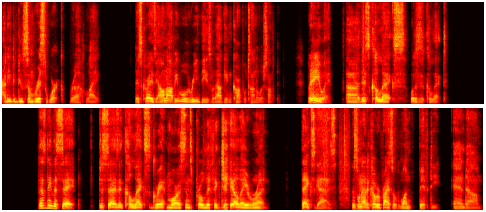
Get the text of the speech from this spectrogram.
I need to do some wrist work, bruh. Like, it's crazy. I don't know how people read these without getting carpal tunnel or something. But anyway, uh, this collects. What does it collect? Doesn't even say just says it collects Grant Morrison's prolific JLA run. Thanks, guys. This one had a cover price of 150 and um,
